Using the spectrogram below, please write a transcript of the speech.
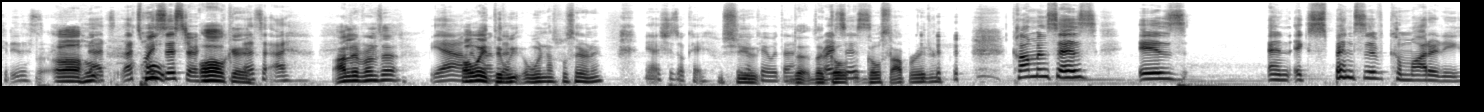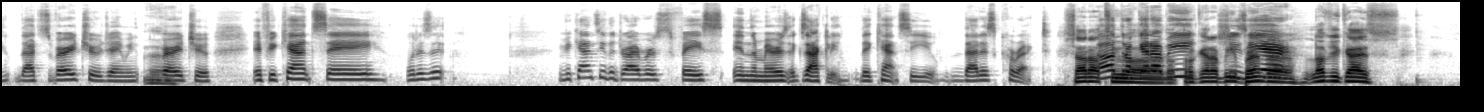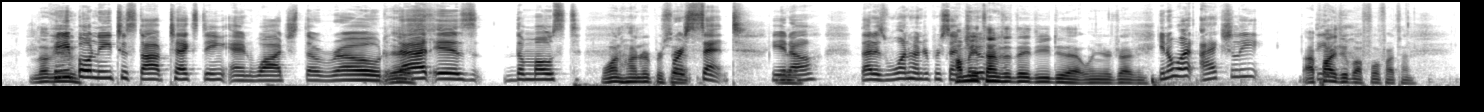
Uh, who? that's, that's my sister. Oh, okay. That's I, Olive runs that. yeah. Oh wait, did we? We're not supposed to say her name. Yeah, she's okay. She, She's okay with that. The, the right, go- ghost operator. Common sense is an expensive commodity. That's very true, Jamie. Yeah. Very true. If you can't say what is it? If you can't see the driver's face in the mirrors, exactly, they can't see you. That is correct. Shout out Ah, to Troquera uh, B. Troquera B. She's Brenda. here. Love you guys. Love you. People need to stop texting and watch the road. Yes. That is the most. One hundred percent. percent. You Yeah. know, that is one hundred percent. How many true. times a day do you do that when you're driving? You know what? I actually I probably do about four or five times.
